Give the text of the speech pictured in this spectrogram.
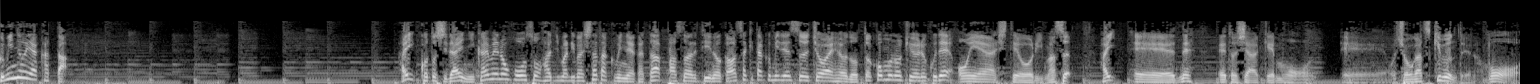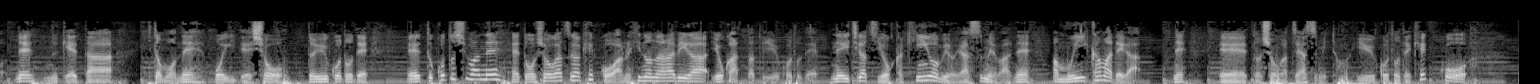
匠の館。はい、今年第2回目の放送始まりました、匠の館。パーソナリティの川崎匠です。超愛表 .com の協力でオンエアしております。はい、えー、ね、年明けもう、えー、お正月気分というのはもうね、抜けた人もね、多いでしょう。ということで、えっ、ー、と、今年はね、えっ、ー、と、お正月が結構あの日の並びが良かったということで、ね、1月4日金曜日を休めばね、まあ、6日までがね、えっ、ー、と、正月休みということで、結構、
